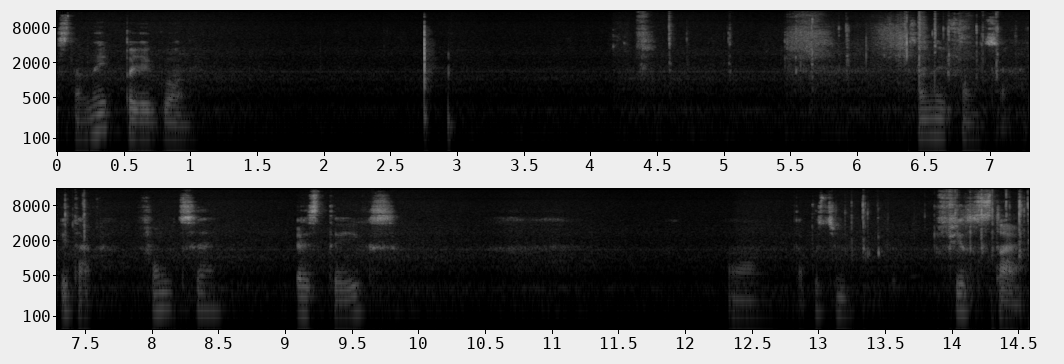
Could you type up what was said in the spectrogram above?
Основные полигоны. Основные функции. Итак, функция stx, э, допустим, fill style,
